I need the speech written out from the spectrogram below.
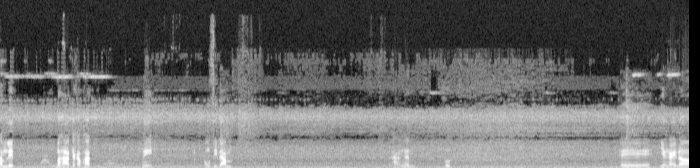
สำริดมหาจักรพรรดินี่ องค์สีดำกระถาเงินปุ๊บ เอยังไงเนาะ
